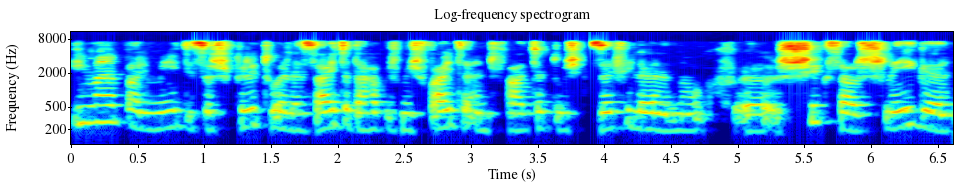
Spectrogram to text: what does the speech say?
immer bei mir diese spirituelle Seite, da habe ich mich weiterentfaltet durch sehr viele noch äh, Schicksalsschläge,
